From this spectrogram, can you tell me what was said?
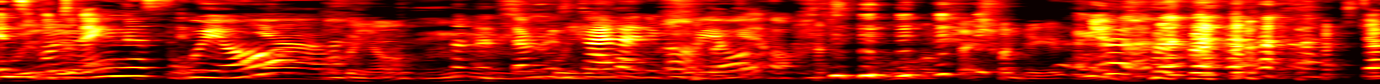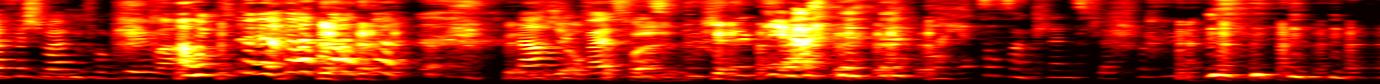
ins? Bedrängnis. Brouillon? Ja. Brouillon? Mm, Damit Brouillon. keiner in die Oh, Brouillon Baguette. kommt. Oh, Fleischfondue. Ich glaube, wir schweifen vom Thema ab. Nach dem. Weißwurstfrühstück. ja. Oh, jetzt noch so ein kleines Fleisch von dir.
